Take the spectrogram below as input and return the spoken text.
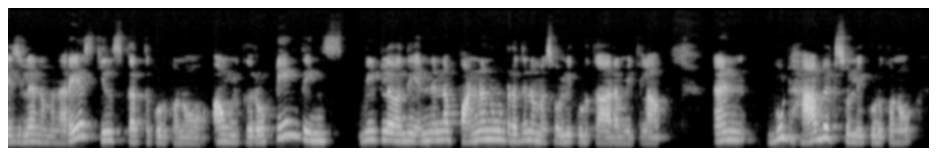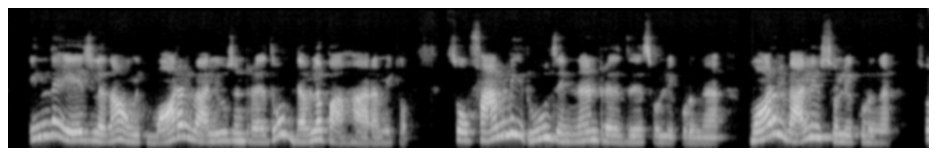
ஏஜில் நம்ம நிறைய ஸ்கில்ஸ் கற்றுக் கொடுக்கணும். அவங்களுக்கு ரொட்டீன் திங்ஸ் வீட்டில் வந்து என்னென்ன பண்ணணுன்றது நம்ம சொல்லி கொடுக்க ஆரம்பிக்கலாம். அண்ட் குட் ஹேபிட்ஸ் சொல்லி கொடுக்கணும். இந்த ஏஜில் தான் அவங்களுக்கு மாரல் வேல்யூஸ்ன்றதும் டெவலப் ஆக ஆரம்பிக்கும். ஸோ ஃபேமிலி ரூல்ஸ் என்னன்றது சொல்லி கொடுங்க. மாரல் வேல்யூஸ் சொல்லி கொடுங்க. ஸோ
